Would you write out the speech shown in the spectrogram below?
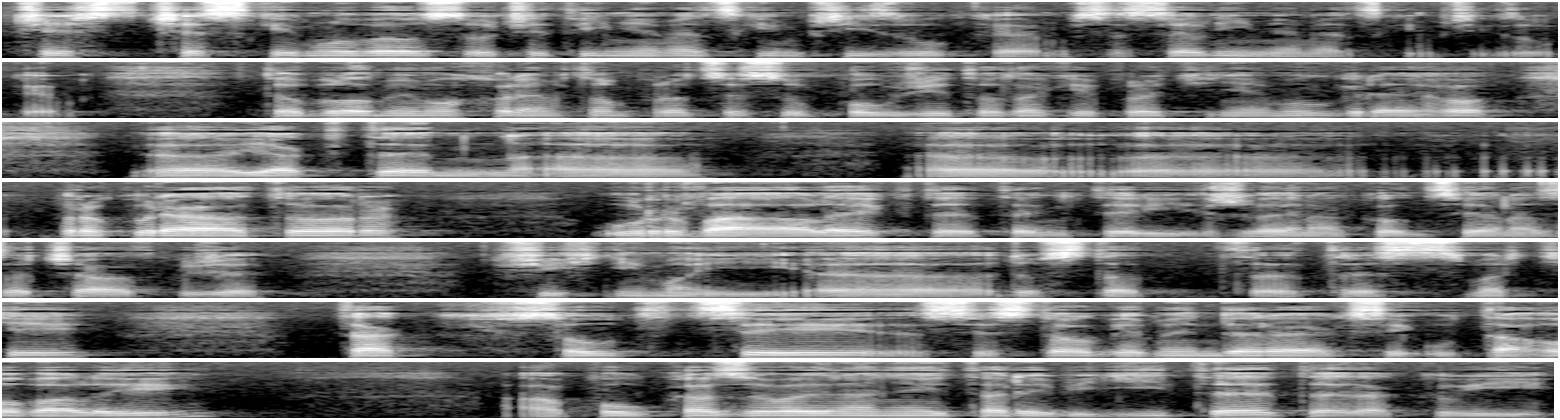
čes, česky mluvil s určitým německým přízvukem, se silným německým přízvukem. To bylo mimochodem v tom procesu použito taky proti němu, kde ho, eh, jak ten prokurátor urválek, to je ten, který řve na konci a na začátku, že všichni mají dostat trest smrti, tak soudci si z toho Gemindera jaksi utahovali a poukazovali na něj, tady vidíte, to je takový,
